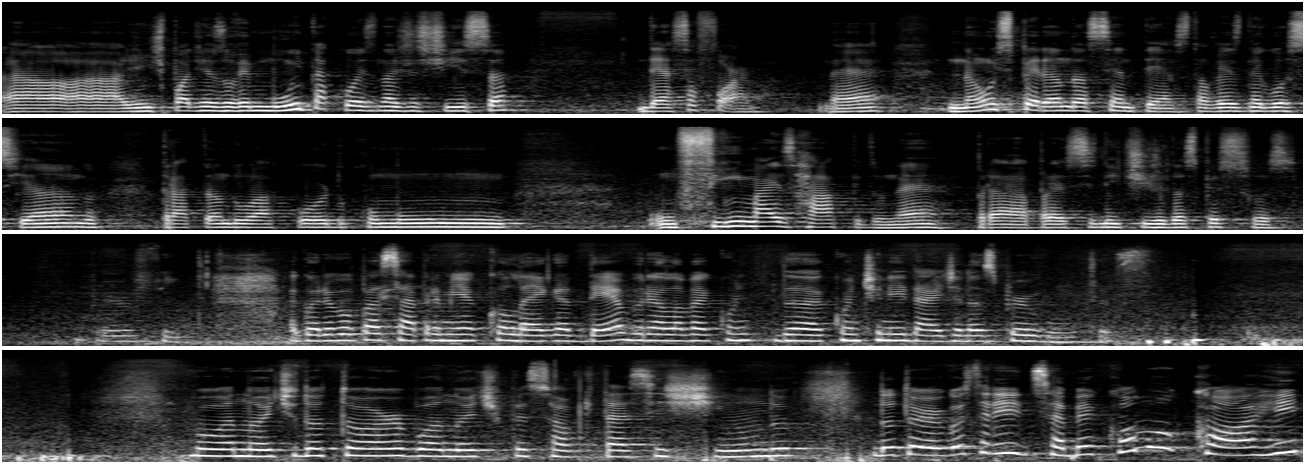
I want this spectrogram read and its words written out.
uh, a gente pode resolver muita coisa na justiça dessa forma. Né? Não esperando a sentença, talvez negociando, tratando o acordo como um, um fim mais rápido né? para esse litígio das pessoas. Perfeito. Agora eu vou passar para minha colega Débora, ela vai dar continuidade nas perguntas. Boa noite, doutor. Boa noite, pessoal que está assistindo. Doutor, eu gostaria de saber como ocorre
